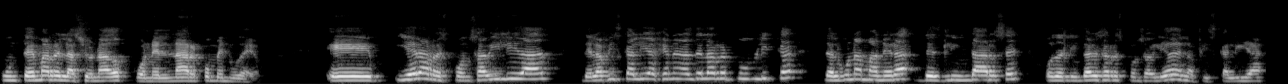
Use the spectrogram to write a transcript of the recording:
un tema relacionado con el narcomenudeo. Eh, y era responsabilidad de la Fiscalía General de la República de alguna manera deslindarse o deslindar esa responsabilidad en la Fiscalía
